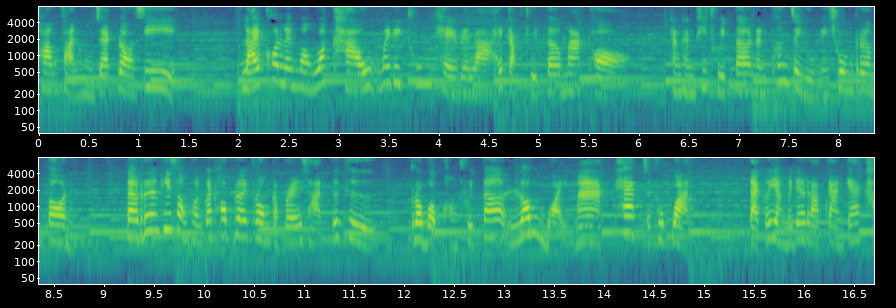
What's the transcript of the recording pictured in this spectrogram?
ความฝันของแจ็คดอร์ซี่ หลายคนเลยมองว่าเขาไม่ได้ทุ่มเทเวลาให้กับ Twitter มากพอ ทั้งทั้งที่ Twitter นั้นเพิ่งจะอยู่ในช่วงเริ่มต้น แต่เรื่องที่ส่งผลกระทบโดยตรงกับบริษัทก็คือ ระบบของ Twitter ล่มบ่อยมาก แทบจะทุกวัน แต่ก็ยังไม่ได้รับการแก้ไข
